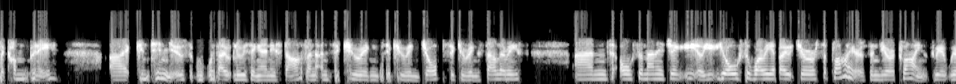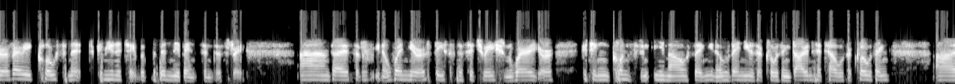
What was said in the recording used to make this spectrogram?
the company uh, continues without losing any staff and, and securing securing jobs, securing salaries, and also managing. You know, you, you also worry about your suppliers and your clients. We're, we're a very close knit community within the events industry. And uh, sort of, you know, when you're faced with a situation where you're getting constant emails saying, you know, venues are closing down, hotels are closing, uh,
